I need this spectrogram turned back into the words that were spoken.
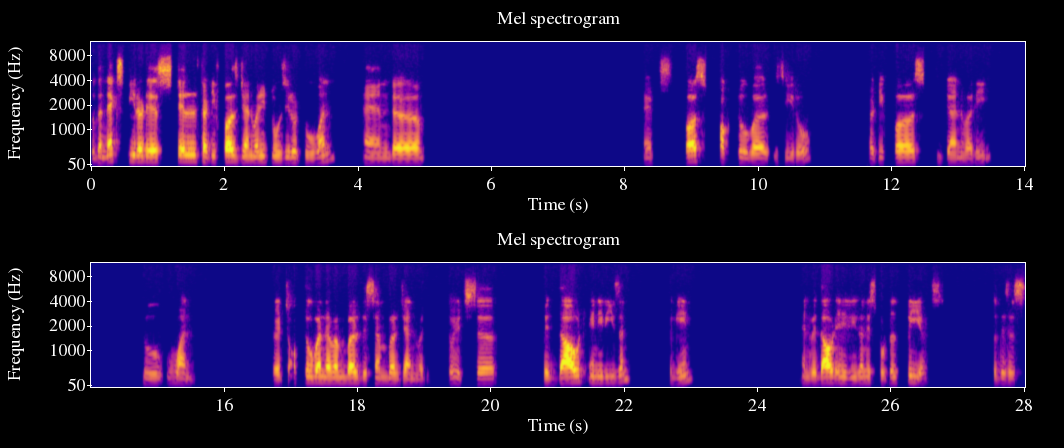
So the next period is still 31st January 2021 and uh, it's 1st October 0 31st January to 1. So it's October, November, December, January. So it's uh, without any reason again and without any reason is total three years. So this is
